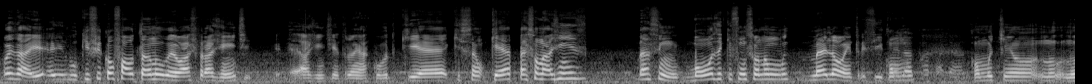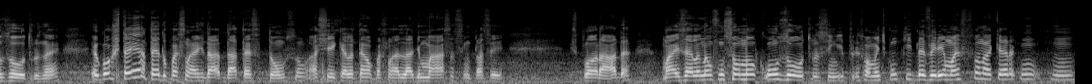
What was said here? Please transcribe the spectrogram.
Pois é, e- e o que ficou faltando, eu acho, pra gente, é, a gente entrou em acordo, que é, que são, que é personagens, assim, bons e que funcionam muito melhor entre si, como, como tinham no- nos outros, né? Eu gostei até do personagem da, da Tessa Thompson, achei que ela tem uma personalidade massa, assim, pra ser explorada, mas ela não funcionou com os outros, assim, principalmente com o que deveria mais funcionar, que era com, com,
